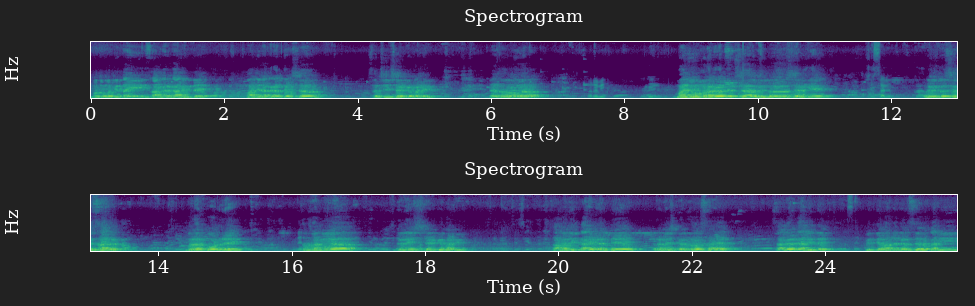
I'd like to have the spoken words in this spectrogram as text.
मधुमतीताई सागर गालिंदे माजी नगराध्यक्ष सचिन शेळके पाटील त्याचबरोबर माजी उपनगराध्यक्ष रवींद्र शेळके. रवींद्र क्षीरसागर. भरत बोडरे. सन्माननीय गणेश शेळके पाटील. सामाजिक कार्यकर्ते रमेश कर्णवर साहेब. सागर गालिंदे. विद्यमान नगरसेवक आणि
